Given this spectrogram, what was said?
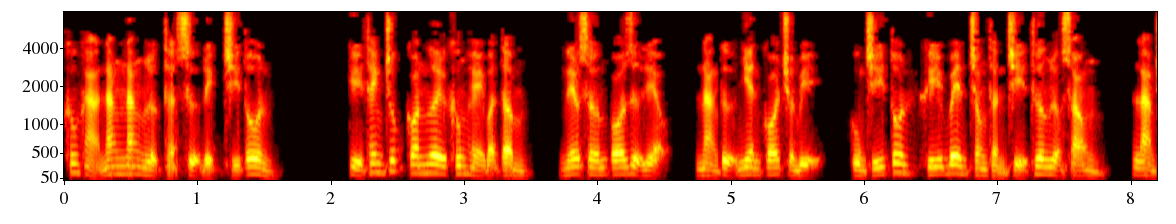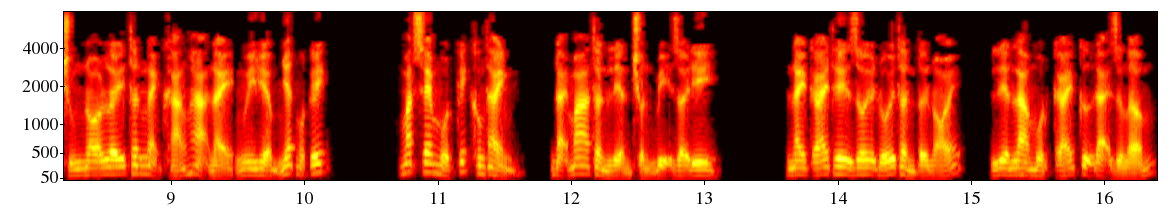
không khả năng năng lực thật sự địch trí tôn. Kỳ thanh trúc con ngươi không hề bận tâm, nếu sớm có dự liệu, nàng tự nhiên có chuẩn bị, cùng trí tôn khí bên trong thần chỉ thương lượng xong, làm chúng nó lấy thân ngạnh kháng hạ này nguy hiểm nhất một kích. Mắt xem một kích không thành, đại ma thần liền chuẩn bị rời đi. Nay cái thế giới đối thần tới nói, liền là một cái cự đại rừng ấm,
